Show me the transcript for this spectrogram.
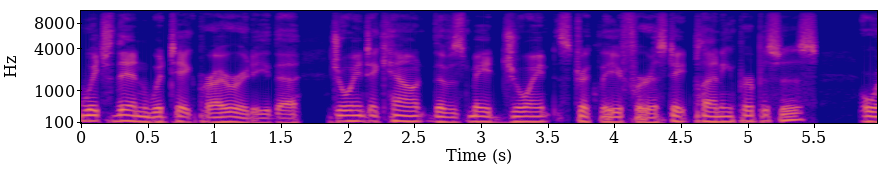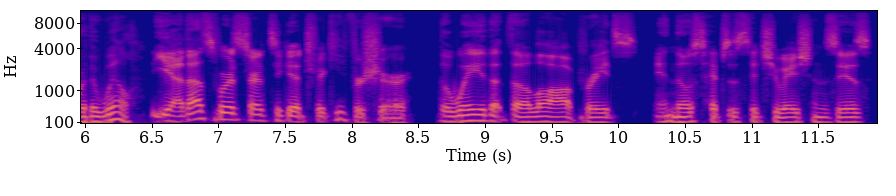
which then would take priority the joint account that was made joint strictly for estate planning purposes or the will. Yeah, that's where it starts to get tricky for sure. The way that the law operates in those types of situations is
